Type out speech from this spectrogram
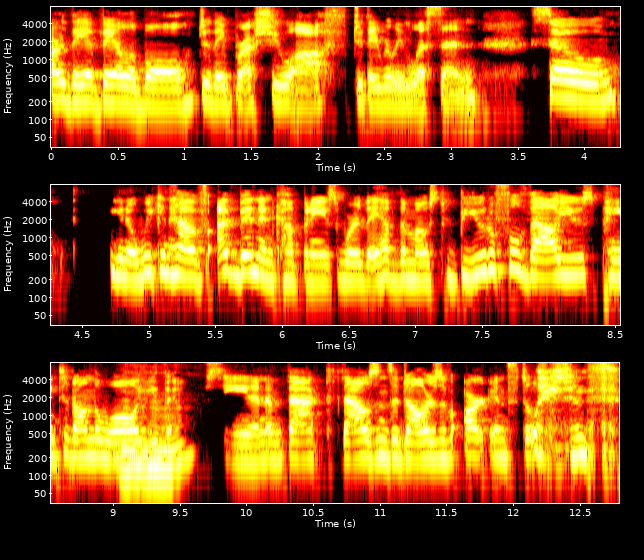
are they available? Do they brush you off? Do they really listen? So you know, we can have, I've been in companies where they have the most beautiful values painted on the wall mm-hmm. you've ever seen. And in fact, thousands of dollars of art installations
